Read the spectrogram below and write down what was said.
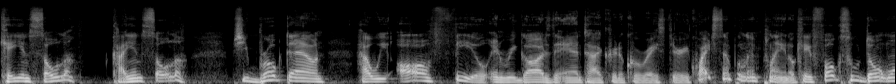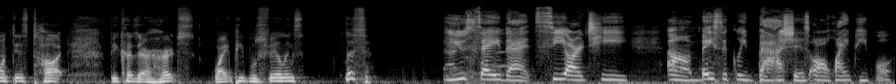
Kayan Sola. Kayan Sola. She broke down how we all feel in regards to anti-critical race theory. Quite simple and plain. Okay, folks who don't want this taught because it hurts white people's feelings, listen. You say that CRT um, basically bashes all white people,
